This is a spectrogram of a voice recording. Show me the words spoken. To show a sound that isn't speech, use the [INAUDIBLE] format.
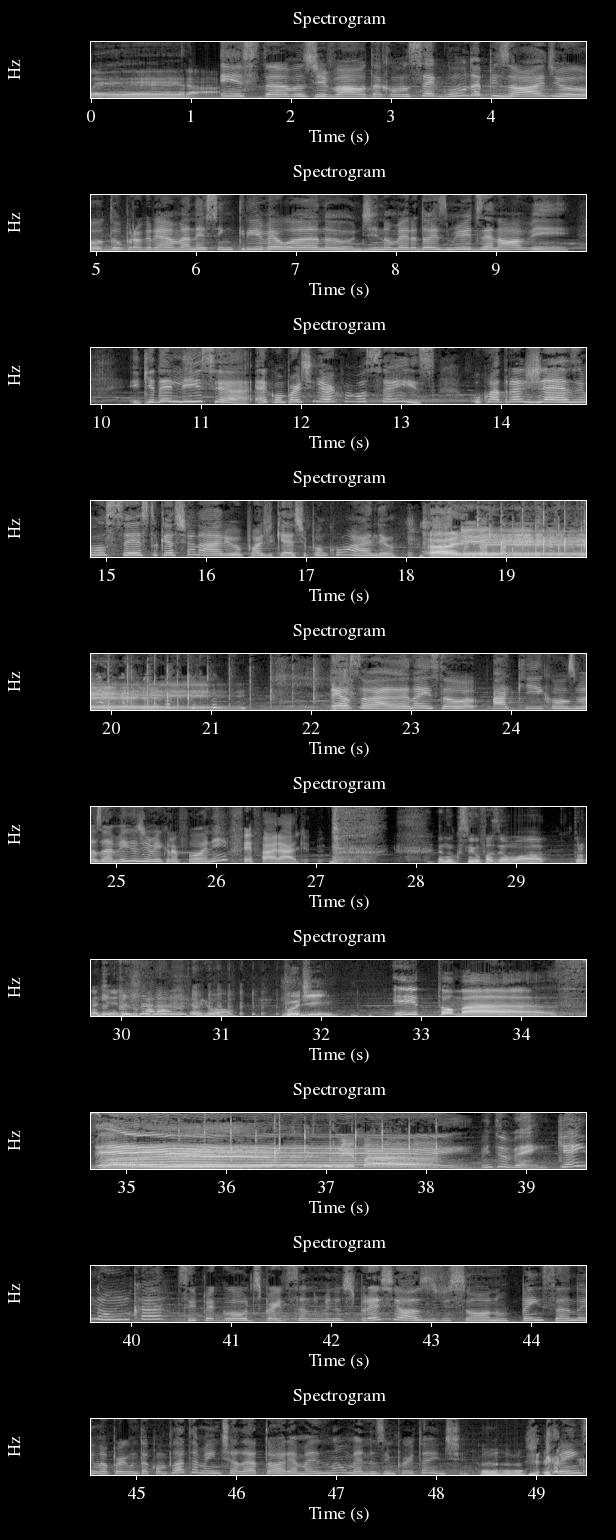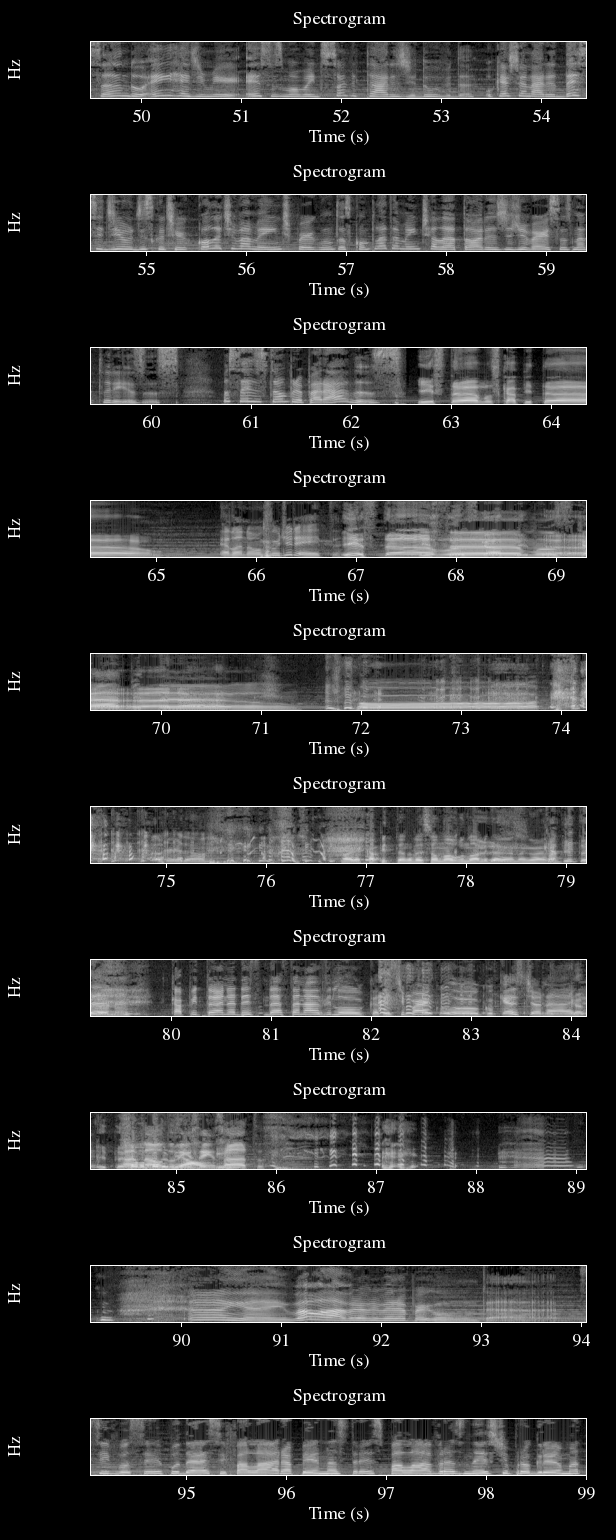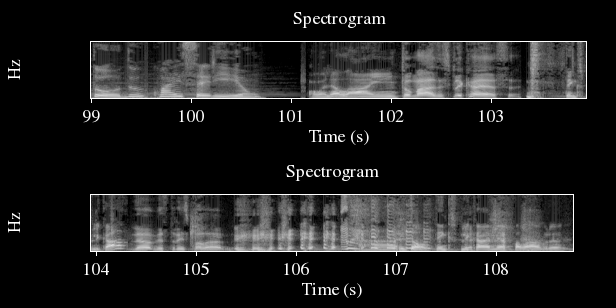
galera! Estamos de volta com o segundo episódio do programa nesse incrível ano de número 2019. E que delícia é compartilhar com vocês o 46 questionário, o podcast Pão com Alho. Aê! [LAUGHS] Eu sou a Ana e estou aqui com os meus amigos de microfone. Fefaralho. [LAUGHS] Eu não consigo fazer uma trocadilho do caralho, então, João. Pudim. E Tomás. Eba! Ei, Muito bem. Quem nunca se pegou desperdiçando minutos preciosos de sono, pensando em uma pergunta completamente aleatória, mas não menos importante? Pensando em redimir esses momentos solitários de dúvida, o questionário decidiu discutir coletivamente perguntas completamente aleatórias de diversas naturezas. Vocês estão preparados? Estamos, capitão! Ela não ouviu direito. [LAUGHS] Estamos, Estamos, capitão! capitão. Oh. [LAUGHS] Perdão. Olha, Capitana vai ser o novo nome da Ana agora. Capitana. Capitana desse- desta nave louca, deste barco louco, questionário. Capitão! Chama Pedro dos insensatos. [LAUGHS] Ai, ai. Vamos lá para a primeira pergunta. Se você pudesse falar apenas três palavras neste programa todo, quais seriam? Olha lá, hein? Tomás, explica essa. [LAUGHS] Tem que explicar? Não, minhas três palavras. Ah, então, tem que explicar a minha palavra.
